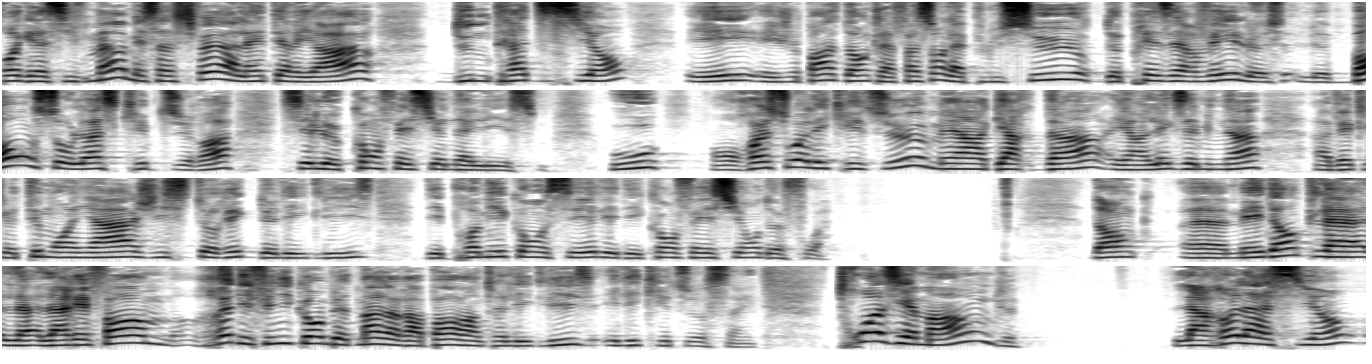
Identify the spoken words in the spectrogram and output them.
progressivement, mais ça se fait à l'intérieur d'une tradition. Et, je pense donc la façon la plus sûre de préserver le, bon sola scriptura, c'est le confessionnalisme, où on reçoit l'écriture, mais en gardant et en l'examinant avec le témoignage historique de l'Église, des premiers conciles et des confessions de foi. Donc, euh, mais donc, la, la, réforme redéfinit complètement le rapport entre l'Église et l'Écriture sainte. Troisième angle, la relation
